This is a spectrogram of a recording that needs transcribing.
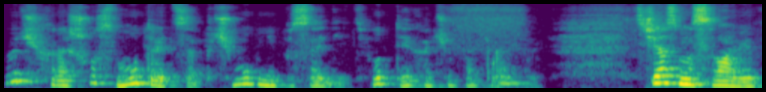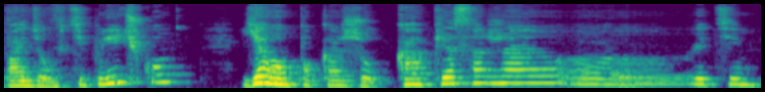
и очень хорошо смотрятся. Почему бы не посадить? Вот я хочу попробовать. Сейчас мы с вами пойдем в тепличку. Я вам покажу, как я сажаю э, эти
